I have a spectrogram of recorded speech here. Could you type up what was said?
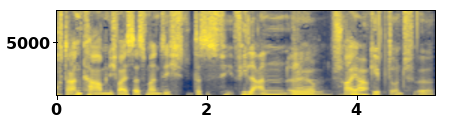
auch dran kamen. Ich weiß, dass man sich, dass es viele Anschreiben äh, ja. gibt und äh,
